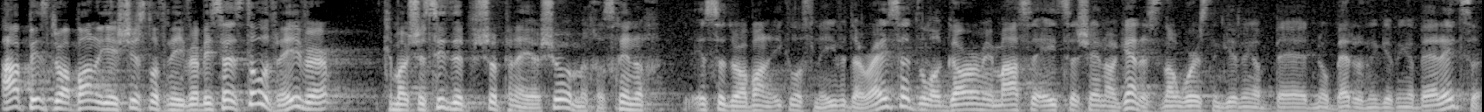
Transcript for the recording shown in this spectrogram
Ab bis du abana yeshis lefnei Rabbi says still lefnei neiver, K'moshe sidid pshut pnei Yeshua minchas chinuch isa du abana ikal lefnei iver. Daraisa de lagar mimasa eitza shen again. It's no worse than giving a bad, no better than giving a bad eitza.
